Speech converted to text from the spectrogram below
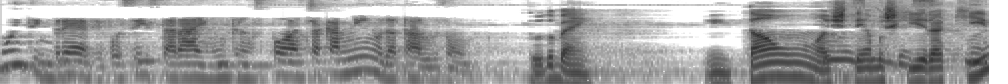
Muito em breve você estará em um transporte a caminho da Taluzon. Tudo bem. Então nós temos que ir aqui.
